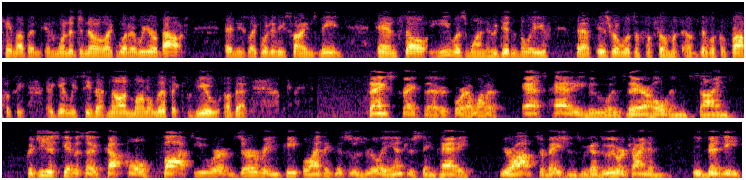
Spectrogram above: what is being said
came up and, and wanted to know like what are we about, and he's like, what do these signs mean? And so he was one who didn't believe that Israel was a fulfillment of biblical prophecy. Again, we see that non monolithic view of that. Thanks, Craig, for that report. I want to ask Patty, who was there holding signs, could you just give us a couple thoughts? You were observing people. I think this was really interesting, Patty, your observations, because we were trying to be busy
